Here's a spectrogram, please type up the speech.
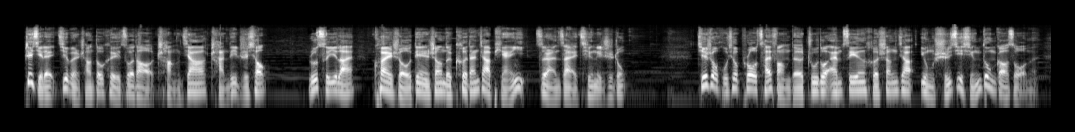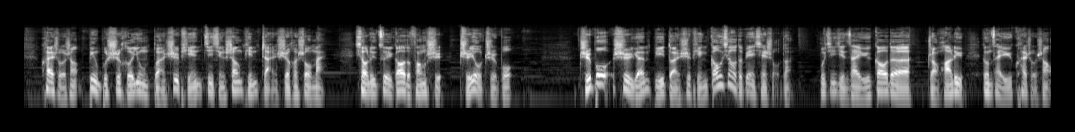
这几类基本上都可以做到厂家产地直销。如此一来，快手电商的客单价便宜，自然在情理之中。接受虎嗅 Pro 采访的诸多 MCN 和商家用实际行动告诉我们，快手上并不适合用短视频进行商品展示和售卖，效率最高的方式只有直播。直播是远比短视频高效的变现手段。不仅仅在于高的转化率，更在于快手上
